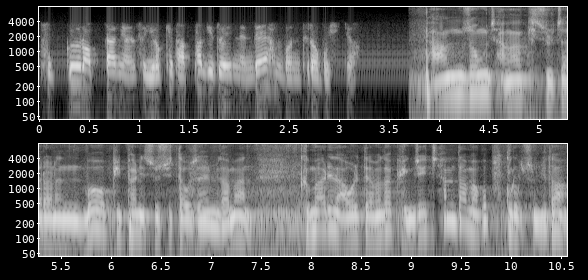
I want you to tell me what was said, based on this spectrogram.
부끄럽다면서 이렇게 답하기도 했는데 한번 들어보시죠. 방송 장악 기술자라는 뭐 비판이 있을 수 있다고 생각합니다만 그 말이 나올 때마다 굉장히 참담하고 부끄럽습니다.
